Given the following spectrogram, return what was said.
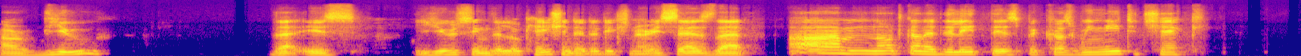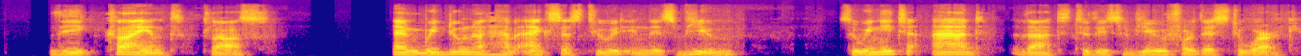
our view that is using the location data dictionary says that I'm not going to delete this because we need to check the client class and we do not have access to it in this view. So we need to add that to this view for this to work.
